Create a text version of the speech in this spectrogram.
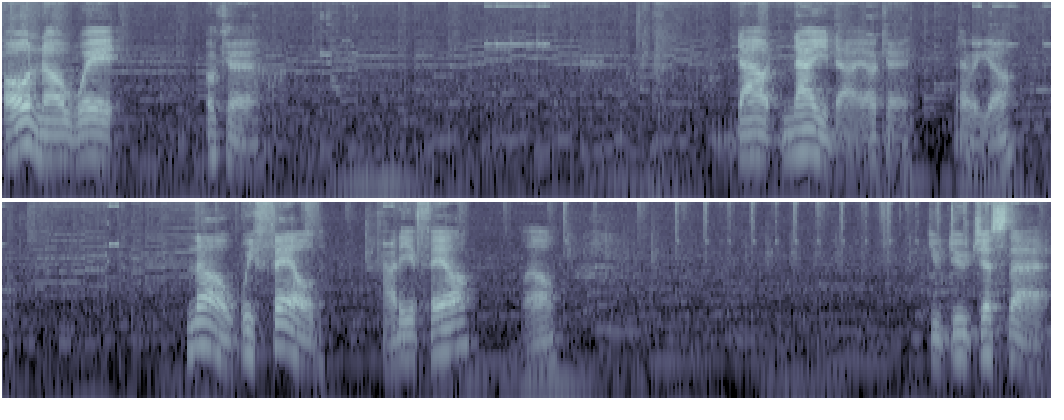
Oh no, wait. Okay. Now, now you die. Okay, there we go. No, we failed. How do you fail? Well, you do just that.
